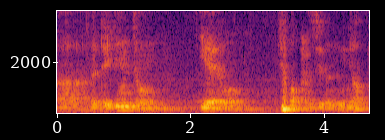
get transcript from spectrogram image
아, 그런데 인성이에요. 협업할 수 있는 능력.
